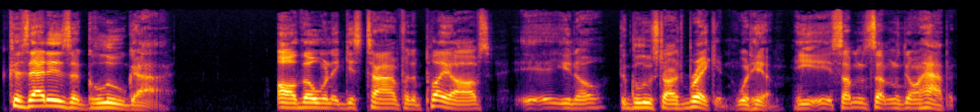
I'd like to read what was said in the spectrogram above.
Because that is a glue guy. Although when it gets time for the playoffs, you know, the glue starts breaking with him. He something something's gonna happen.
